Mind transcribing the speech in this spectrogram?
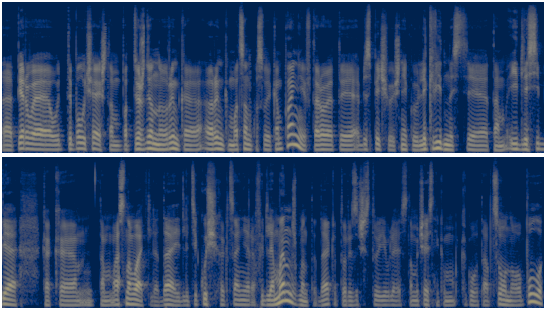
Первое, ты получаешь там подтвержденную рынка, рынком оценку своей компании. Второе, ты обеспечиваешь некую ликвидность э, там и для себя, как там основателя, да, и для текущих акционеров, и для менеджмента, да, который зачастую является там участником какого-то опционного пула.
